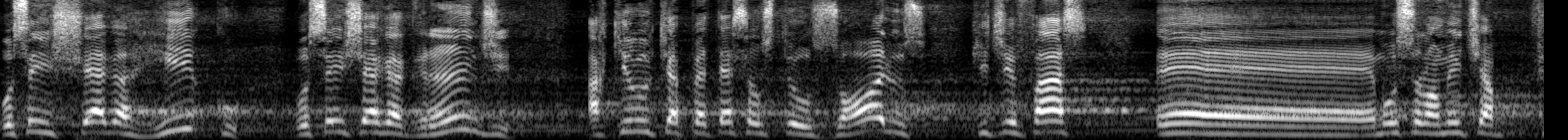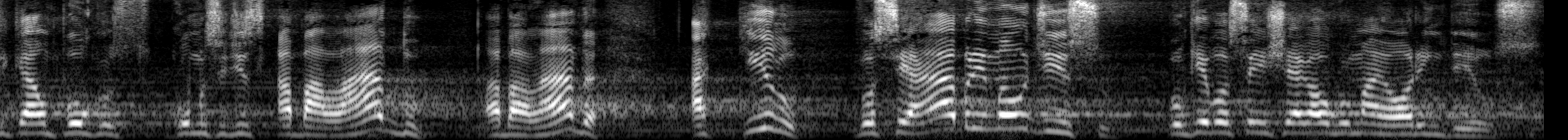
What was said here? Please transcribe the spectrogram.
você enxerga rico, você enxerga grande, aquilo que apetece aos teus olhos, que te faz é, emocionalmente ficar um pouco, como se diz, abalado, abalada, aquilo, você abre mão disso, porque você enxerga algo maior em Deus.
